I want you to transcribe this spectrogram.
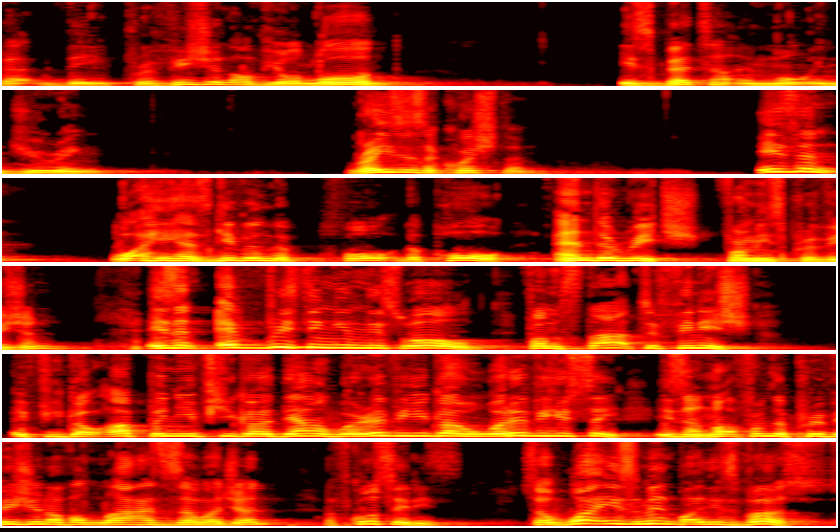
that the provision of your Lord is better and more enduring, raises a question. Isn't what He has given the poor, the poor and the rich from His provision? Isn't everything in this world, from start to finish, if you go up and if you go down, wherever you go and whatever you see, is it not from the provision of Allah Azza wa Jal? Of course it is. So what is meant by this verse?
